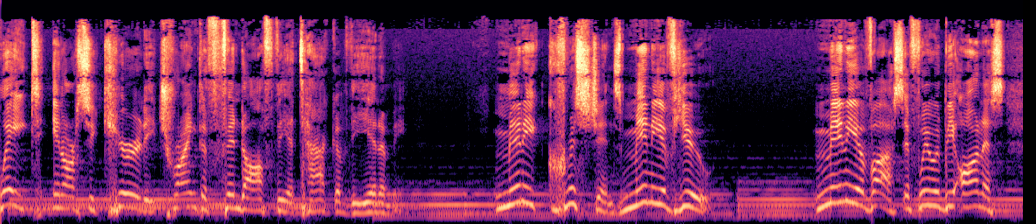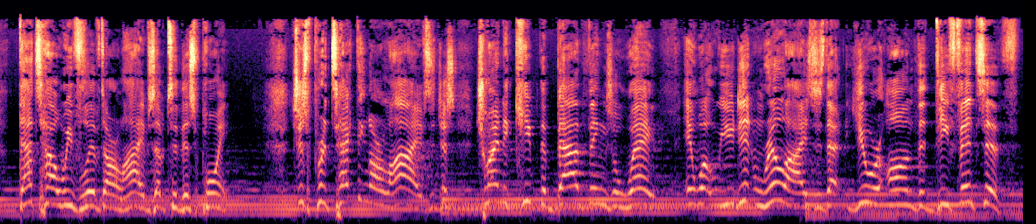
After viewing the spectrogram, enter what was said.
wait in our security trying to fend off the attack of the enemy. Many Christians, many of you, many of us, if we would be honest, that's how we've lived our lives up to this point. Just protecting our lives and just trying to keep the bad things away. And what you didn't realize is that you were on the defensive.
